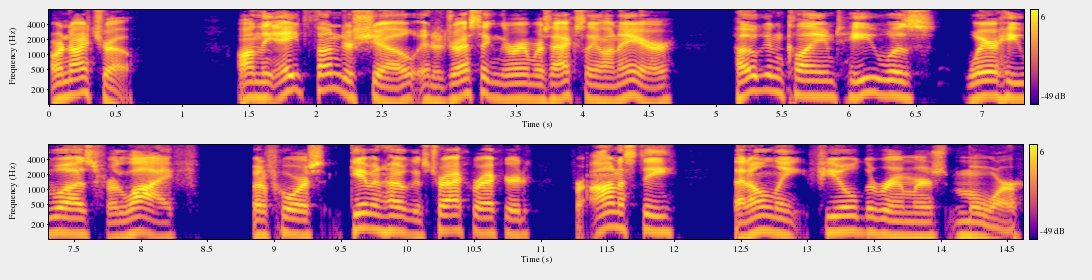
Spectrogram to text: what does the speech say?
or Nitro. On the 8th Thunder show, in addressing the rumors actually on air, Hogan claimed he was where he was for life. But of course, given Hogan's track record for honesty, that only fueled the rumors more.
